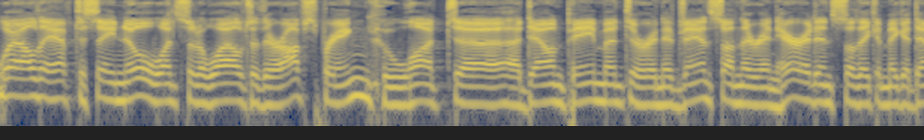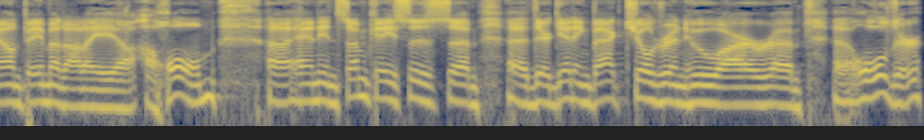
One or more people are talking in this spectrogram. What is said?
Well, they have to say no once in a while to their offspring who want uh, a down payment or an advance on their inheritance so they can make a down payment on a, uh, a home. Uh, and in some cases, um, uh, they're getting back children who are uh, uh, older,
